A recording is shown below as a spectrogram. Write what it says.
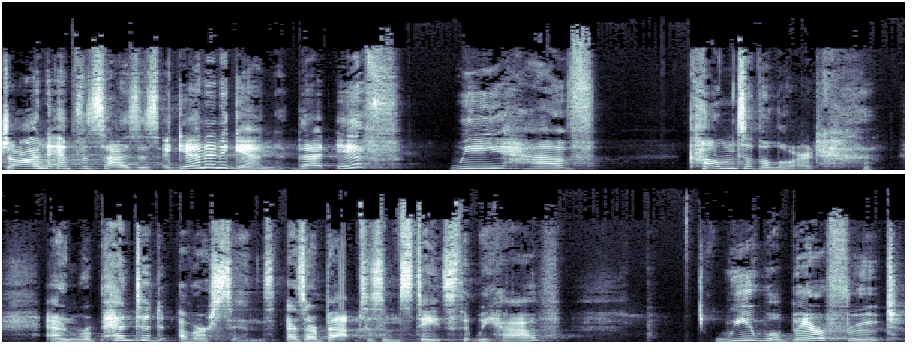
John emphasizes again and again that if we have come to the Lord and repented of our sins, as our baptism states that we have, we will bear fruit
